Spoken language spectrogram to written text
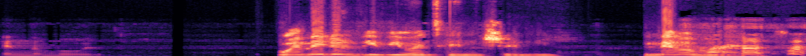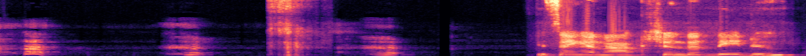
in the mood? When they don't give you attention, never mind. it's like an action that they do.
